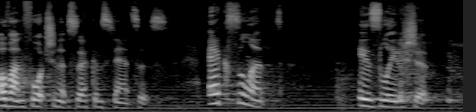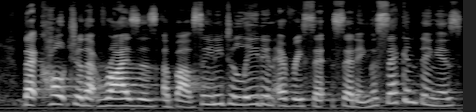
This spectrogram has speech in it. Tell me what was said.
of unfortunate circumstances. Excellence is leadership, that culture that rises above. So you need to lead in every set setting. The second thing is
